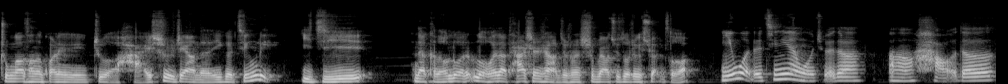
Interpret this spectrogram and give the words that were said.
中高层的管理者还是这样的一个经历，以及那可能落落回到他身上，就说是不是要去做这个选择？以我的经验，我觉得，嗯，好的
